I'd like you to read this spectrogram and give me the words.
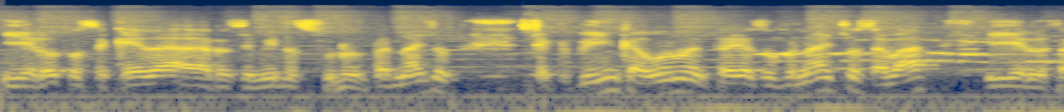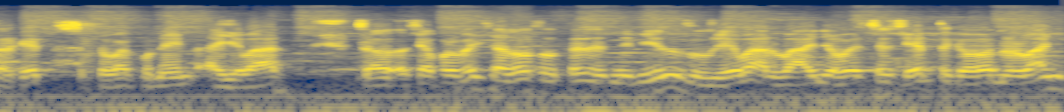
y el otro se queda a recibir los, los se brinca uno, entrega su penacho, se va, y el sargento se va con él a llevar, se, se aprovecha dos o tres individuos, los lleva al baño, a veces siente que van al baño,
